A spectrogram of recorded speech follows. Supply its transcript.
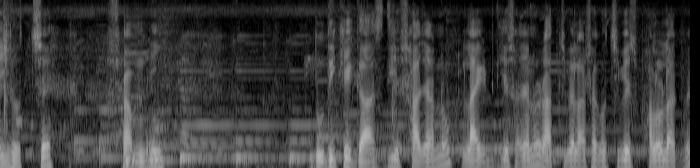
এই হচ্ছে সামনেই। দুদিকে গাছ দিয়ে সাজানো লাইট দিয়ে সাজানো। রাত্রিবেলা আশা করছি বেশ ভালো লাগবে।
